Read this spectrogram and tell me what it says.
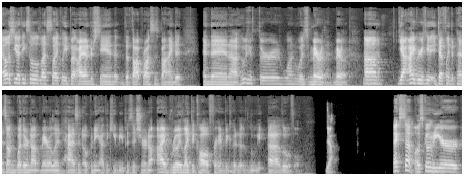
LSU I think is a little less likely, but I understand the thought process behind it. And then uh, who was your third one? Was Maryland? Maryland. Um, yeah. yeah, I agree with you. It definitely depends on whether or not Maryland has an opening at the QB position or not. I'd really like to call for him to go to Louis, uh, Louisville. Yeah, Next up, let's go to your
